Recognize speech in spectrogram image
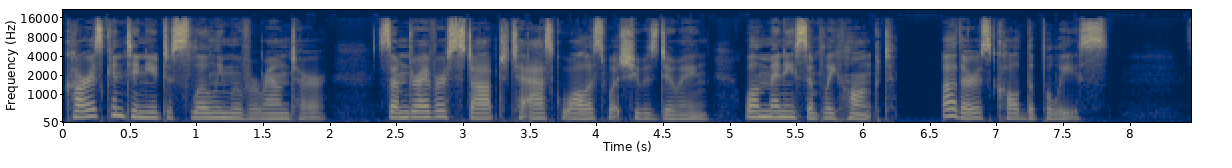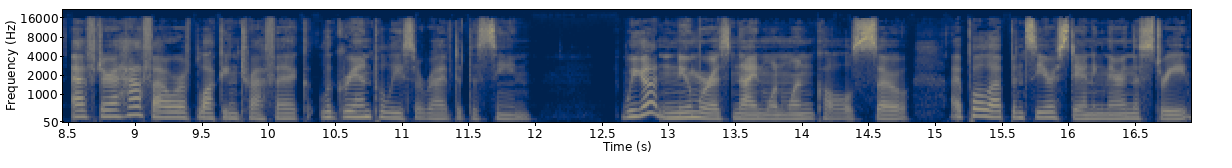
Cars continued to slowly move around her. Some drivers stopped to ask Wallace what she was doing, while many simply honked. Others called the police. After a half hour of blocking traffic, La Grande police arrived at the scene. We got numerous 911 calls, so I pull up and see her standing there in the street,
